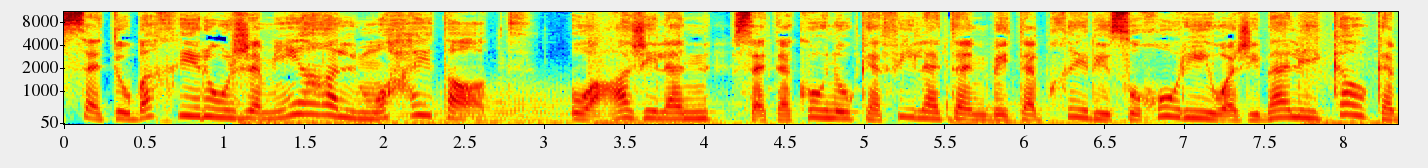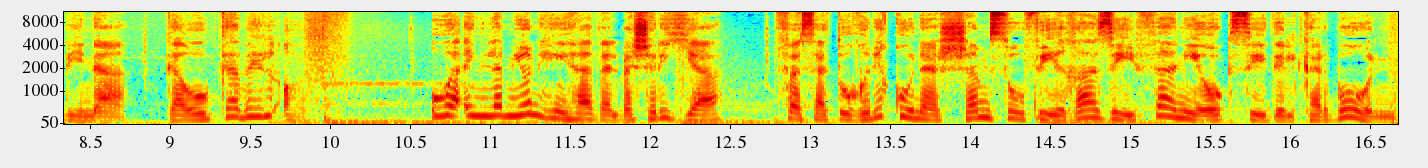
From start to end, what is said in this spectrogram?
ستبخر جميع المحيطات. وعاجلا ستكون كفيلة بتبخير صخور وجبال كوكبنا كوكب الأرض. وإن لم ينهي هذا البشرية فستغرقنا الشمس في غاز ثاني أكسيد الكربون.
